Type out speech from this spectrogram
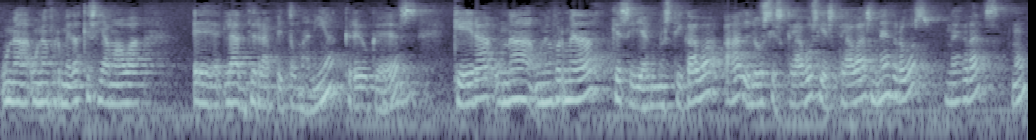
una, una enfermedad que se llamaba eh, la terapetomanía, creo que es, que era una, una, enfermedad que se diagnosticaba a los esclavos y esclavas negros, negras, ¿no?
